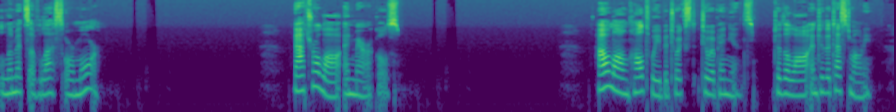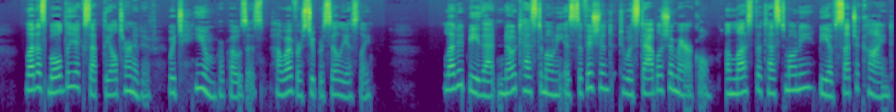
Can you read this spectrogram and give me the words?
limits of less or more? Natural Law and Miracles. How long halt we betwixt two opinions, to the law and to the testimony? Let us boldly accept the alternative, which Hume proposes, however superciliously. Let it be that no testimony is sufficient to establish a miracle unless the testimony be of such a kind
